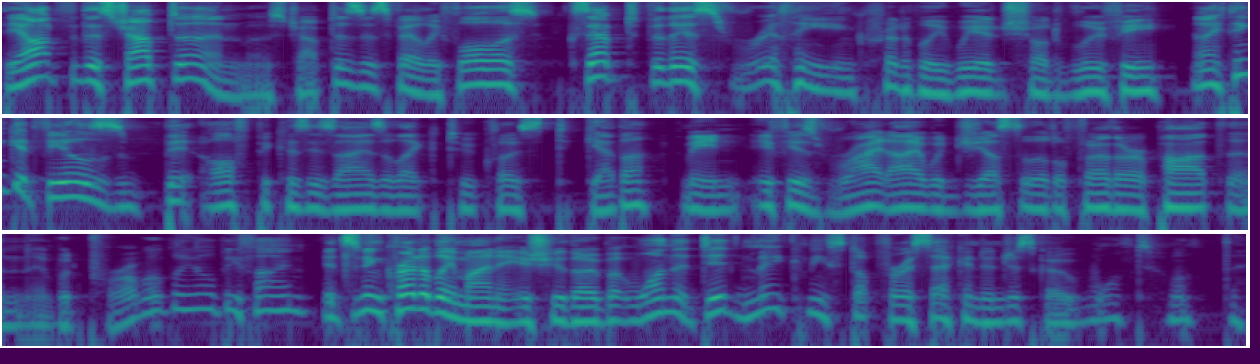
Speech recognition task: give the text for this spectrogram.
The art for this chapter, and most chapters, is fairly flawless, except for this really incredibly weird shot of Luffy, and I think it feels a bit off because his eyes are like too close together. I mean, if his right eye were just a little further apart, then it would probably all be fine. It's an incredibly minor issue though, but one that did make me stop for a second and just go, what, what the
